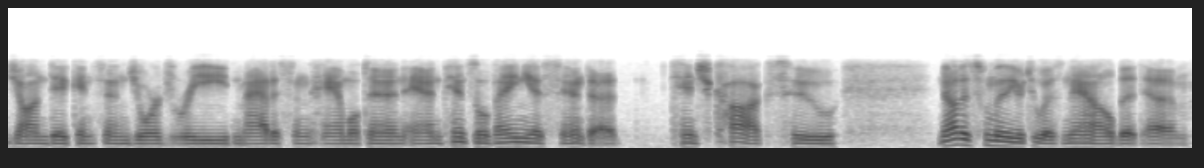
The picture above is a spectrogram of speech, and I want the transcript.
John Dickinson, George Read, Madison, Hamilton, and Pennsylvania sent uh, Tench Coxe, who not as familiar to us now, but um,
